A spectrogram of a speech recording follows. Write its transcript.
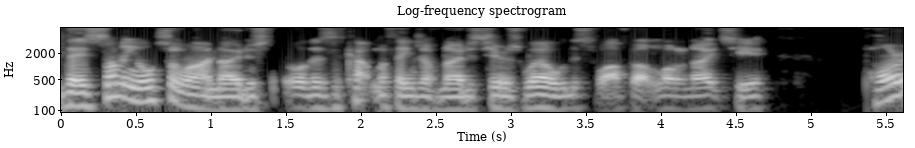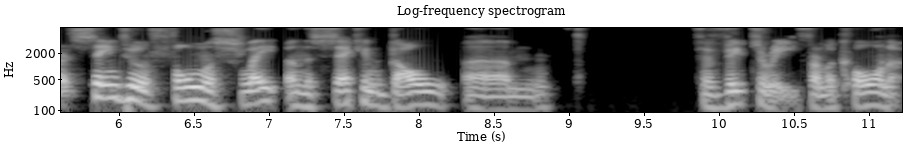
there's something also I noticed, or there's a couple of things I've noticed here as well. This is why I've got a lot of notes here. Pirates seem to have fallen asleep on the second goal um, for victory from a corner.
